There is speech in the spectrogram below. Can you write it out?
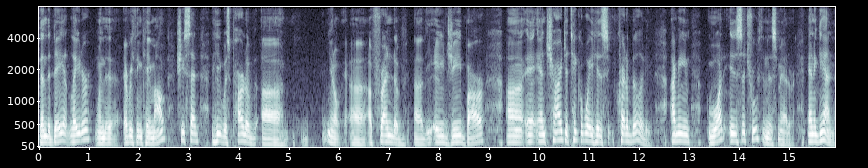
Then the day later, when the, everything came out, she said he was part of uh, you know, uh, a friend of uh, the AG Barr, uh, and, and, tried to take away his credibility. I mean, what is the truth in this matter? And again,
